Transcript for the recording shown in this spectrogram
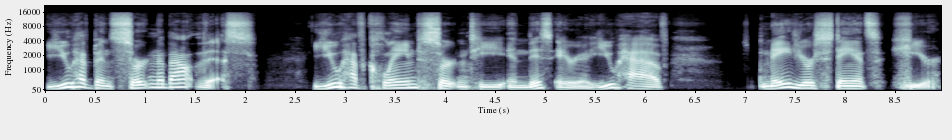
You have been certain about this. You have claimed certainty in this area. You have made your stance here.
